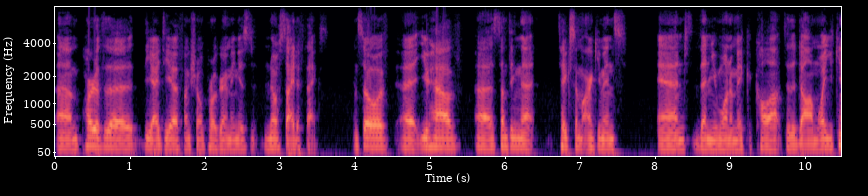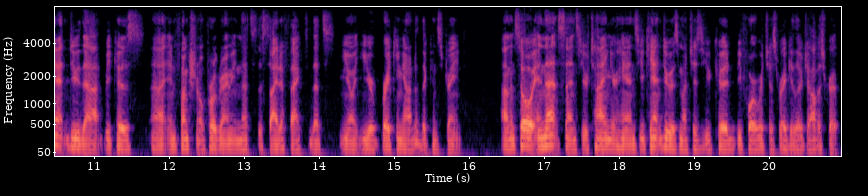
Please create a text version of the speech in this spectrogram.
um, part of the the idea of functional programming is no side effects, and so if uh, you have uh, something that takes some arguments and then you want to make a call out to the DOM. Well, you can't do that because uh, in functional programming, that's the side effect. That's you know you're breaking out of the constraint. Um, and so in that sense, you're tying your hands. You can't do as much as you could before with just regular JavaScript.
